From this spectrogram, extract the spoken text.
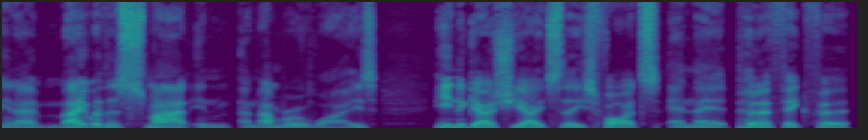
you know Mayweather's smart in a number of ways. He negotiates these fights, and they're perfect for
